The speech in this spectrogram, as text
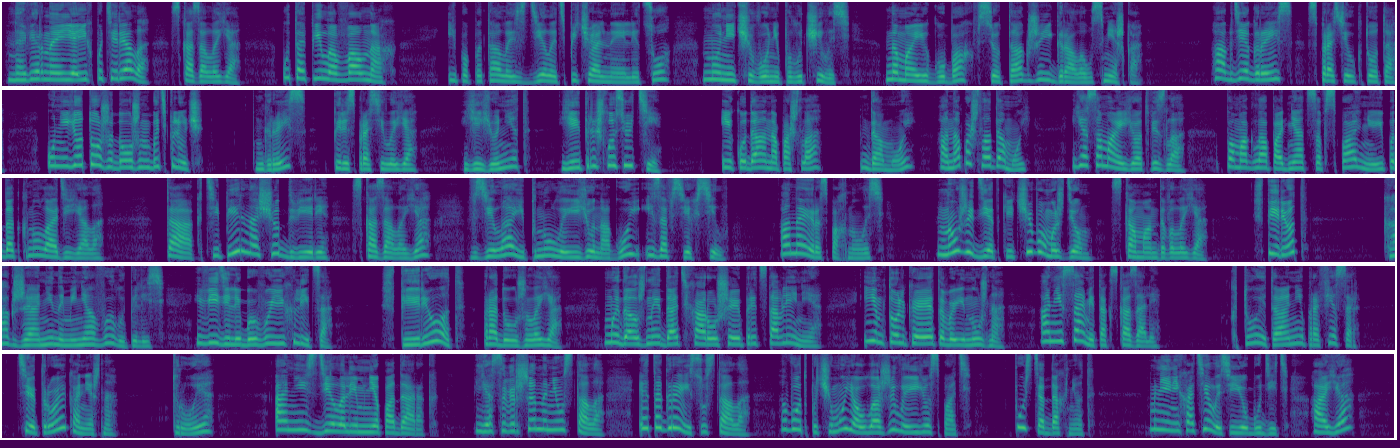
«Наверное, я их потеряла», — сказала я. «Утопила в волнах». И попыталась сделать печальное лицо, но ничего не получилось. На моих губах все так же играла усмешка. «А где Грейс?» — спросил кто-то. «У нее тоже должен быть ключ». «Грейс?» — переспросила я. «Ее нет. Ей пришлось уйти». «И куда она пошла?» «Домой. Она пошла домой. Я сама ее отвезла. Помогла подняться в спальню и подоткнула одеяло. «Так, теперь насчет двери», — сказала я, взяла и пнула ее ногой изо всех сил. Она и распахнулась. «Ну же, детки, чего мы ждем?» — скомандовала я. «Вперед!» Как же они на меня вылупились. Видели бы вы их лица. «Вперед!» — продолжила я. «Мы должны дать хорошее представление. Им только этого и нужно. Они сами так сказали». «Кто это они, профессор?» «Те трое, конечно». «Трое?» «Они сделали мне подарок. Я совершенно не устала. Это Грейс устала. Вот почему я уложила ее спать. Пусть отдохнет. Мне не хотелось ее будить, а я...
